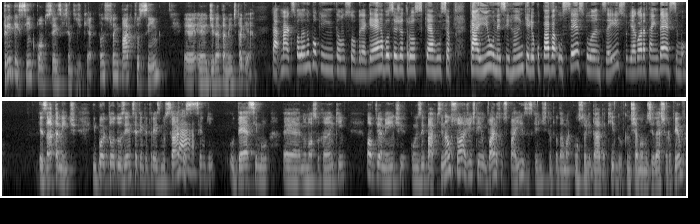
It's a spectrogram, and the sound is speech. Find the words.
35,6% de queda. Então, isso é impacto, sim, é, é, diretamente da guerra. Tá, Marcos, falando um pouquinho então sobre a guerra, você já trouxe que a Rússia caiu nesse ranking, ele ocupava o sexto antes, é isso? E agora está em décimo? Exatamente. Importou 273 mil sacas, tá. sendo o décimo é, no nosso ranking, obviamente com os impactos. E não só, a gente tem vários outros países que a gente tentou dar uma consolidada aqui, do que nós chamamos de leste europeu,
